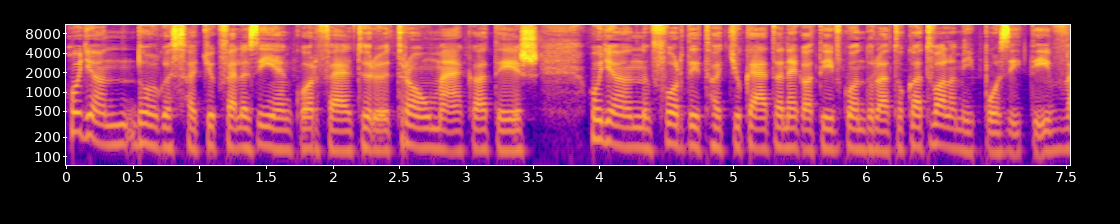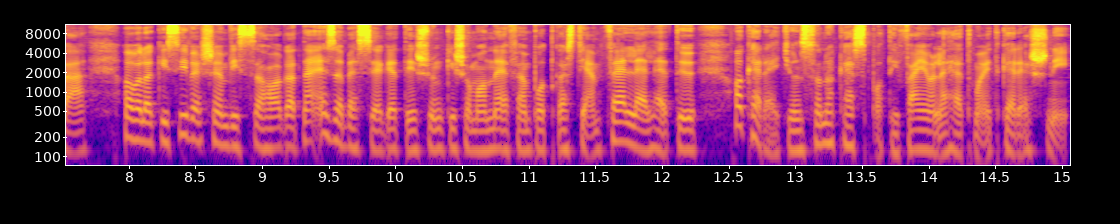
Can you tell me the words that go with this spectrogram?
hogyan dolgozhatjuk fel az ilyenkor feltörő traumákat, és hogyan fordíthatjuk át a negatív gondolatokat valami pozitívvá. Ha valaki szívesen visszahallgatná, ez a beszélgetésünk is a Manna FM podcastján felelhető, akár itunes akár Spotify-on lehet majd keresni.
